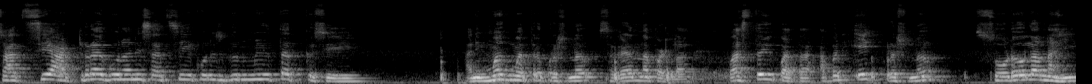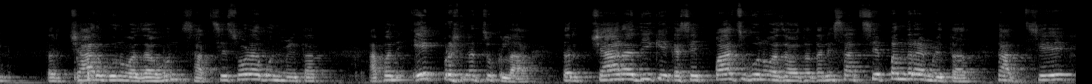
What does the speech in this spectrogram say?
सातशे अठरा गुण आणि सातशे एकोणीस गुण मिळतात कसे? आणि मग मात्र प्रश्न सगळ्यांना पडला. वास्तविक पाहता आपण एक प्रश्न सोडवला नाही तर चार गुण वजा होऊन सातशे सोळा गुण मिळतात. आपण एक प्रश्न चुकला तर चार अधिक एक असे पाच गुण वजा होतात आणि सातशे पंधरा मिळतात. सातशे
